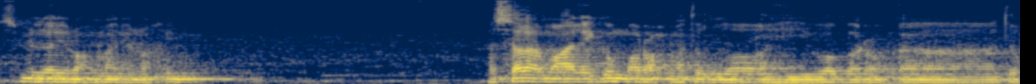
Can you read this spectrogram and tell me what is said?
Bismillahirrahmanirrahim. Assalamualaikum warahmatullahi wabarakatuh.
